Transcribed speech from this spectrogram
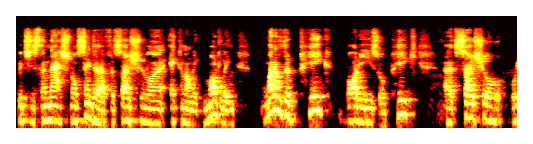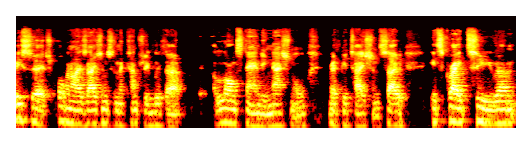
which is the National Centre for Social and Economic Modelling, one of the peak bodies or peak uh, social research organisations in the country with a, a long-standing national reputation. So it's great to um,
